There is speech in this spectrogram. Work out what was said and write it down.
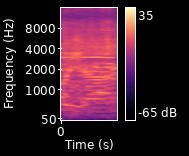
அப்படியா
